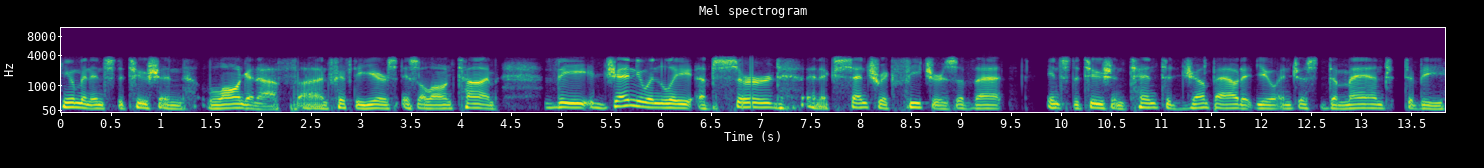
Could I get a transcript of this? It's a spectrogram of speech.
human institution, long enough, uh, and 50 years is a long time, the genuinely absurd and eccentric features of that institution tend to jump out at you and just demand to be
